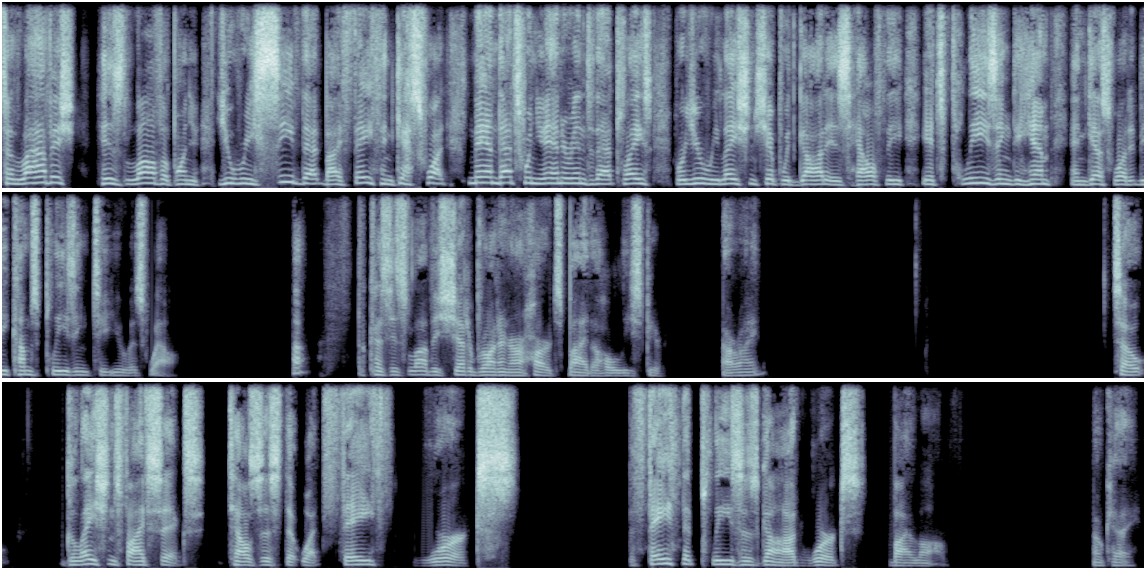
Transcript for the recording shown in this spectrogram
to lavish his love upon you. You receive that by faith. And guess what? Man, that's when you enter into that place where your relationship with God is healthy. It's pleasing to him. And guess what? It becomes pleasing to you as well. Huh? Because his love is shed abroad in our hearts by the Holy Spirit. All right. So Galatians 5 6 tells us that what faith works the faith that pleases God works by love. Okay.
